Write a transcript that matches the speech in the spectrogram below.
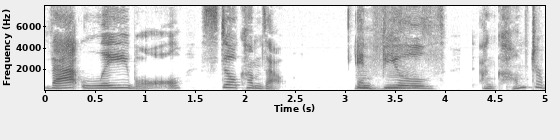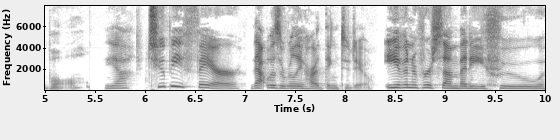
that label still comes out and Mhm. feels uncomfortable. Yeah. To be fair, that was a really hard thing to do. Even for somebody who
